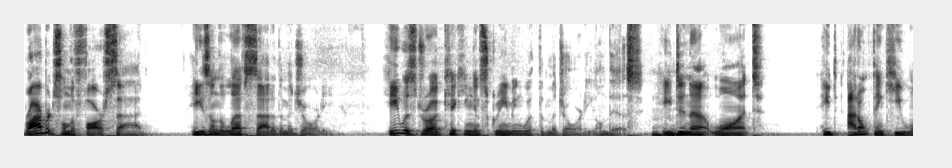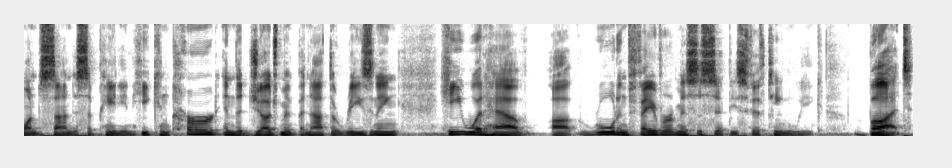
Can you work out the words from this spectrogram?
Robert's on the far side. He's on the left side of the majority. He was drug kicking and screaming with the majority on this. Mm-hmm. He did not want he I don't think he wanted to sign this opinion. He concurred in the judgment but not the reasoning. He would have uh, ruled in favor of Mississippi's 15 week, but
